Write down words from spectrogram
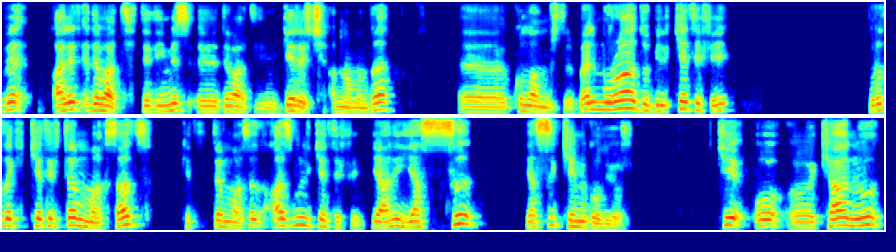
ve alet edevat dediğimiz e, devat gereç anlamında e, kullanmıştır. Vel muradu bil ketifi buradaki ketiften maksat Ketiften maksat azmül ketifi. Yani yassı yassı kemik oluyor. Ki o e, kanu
